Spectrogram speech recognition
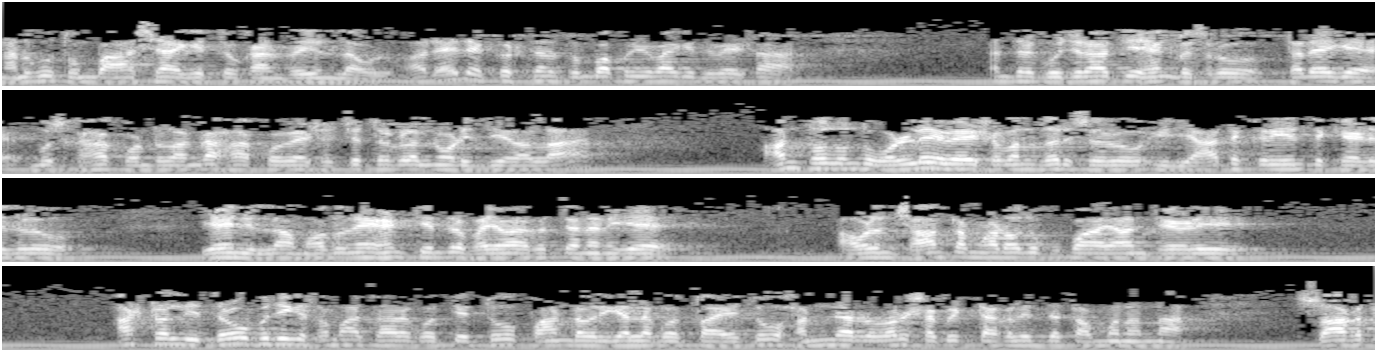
ನನಗೂ ತುಂಬಾ ಆಸೆ ಆಗಿತ್ತು ಕಾಣ್ರೆ ಇಲ್ಲ ಅವಳು. ಅದೇ ಅದೇ, ಕೃಷ್ಣನ ತುಂಬಾ ಪ್ರಿಯವಾಗಿದ್ದ ವೇಷ. ಅಂದ್ರೆ ಗುಜರಾತಿ ಹೆಂಗಸರು ತಲೆಗೆ ಮುಸ್ಕ ಹಾಕೊಂಡು ಲಂಗ ಹಾಕೋ ವೇಷ ಚಿತ್ರಗಳಲ್ಲಿ ನೋಡಿದ್ದೀರಲ್ಲ? ಅಂಥದೊಂದು ಒಳ್ಳೆಯ ವೇಷವನ್ನು ಧರಿಸಿದ್ರು. ಇದು ಯಾತಕ್ರಿ ಅಂತ ಕೇಳಿದಳು ಏನಿಲ್ಲ, ಮೊದಲನೇ ಹೆಂಡತಿ ಅಂದ್ರೆ ಭಯವಾಗುತ್ತೆ ನನಗೆ. ಅವಳನ್ನು ಶಾಂತ ಮಾಡೋದಕ್ಕೆ ಉಪಾಯ ಅಂತ ಹೇಳಿ ಅಷ್ಟರಲ್ಲಿ ದ್ರೌಪದಿಗೆ ಸಮಾಚಾರ ಗೊತ್ತಿತ್ತು, ಪಾಂಡವರಿಗೆಲ್ಲ ಗೊತ್ತಾಯಿತು. ಹನ್ನೆರಡು ವರ್ಷ ಬಿಟ್ಟಾಗಲಿದ್ದ ತಮ್ಮನನ್ನ ಸ್ವಾಗತ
